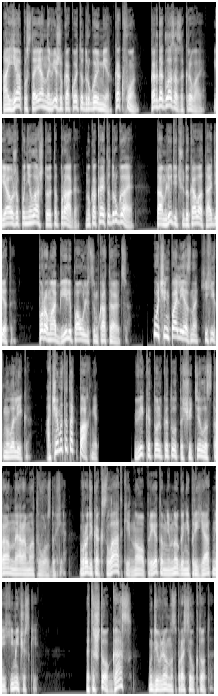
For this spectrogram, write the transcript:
«А я постоянно вижу какой-то другой мир, как фон, когда глаза закрываю. Я уже поняла, что это Прага, но какая-то другая. Там люди чудаковато одеты. Паромобили по улицам катаются». «Очень полезно!» — хихикнула Лика. «А чем это так пахнет?» Вика только тут ощутила странный аромат в воздухе. Вроде как сладкий, но при этом немного неприятный и химический. «Это что, газ?» — удивленно спросил кто-то.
